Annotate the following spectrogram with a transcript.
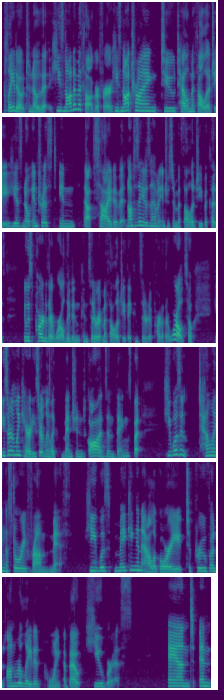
Plato to know that he's not a mythographer. He's not trying to tell mythology. He has no interest in that side of it. Not to say he doesn't have an interest in mythology because it was part of their world. They didn't consider it mythology. They considered it part of their world. So he certainly cared. He certainly like mentioned gods and things, but he wasn't telling a story from myth. He was making an allegory to prove an unrelated point about hubris. And and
